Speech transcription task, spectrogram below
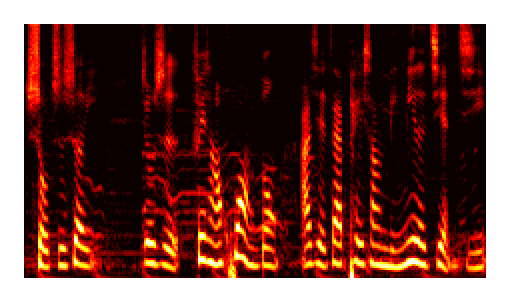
手持摄影，就是非常晃动，而且再配上凌厉的剪辑，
